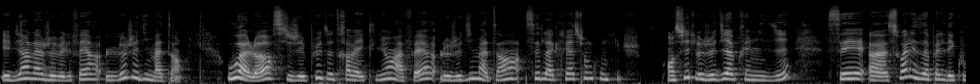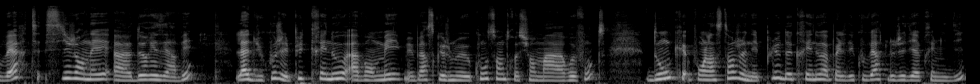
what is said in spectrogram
eh bien là, je vais le faire le jeudi matin. Ou alors, si j'ai plus de travail client à faire, le jeudi matin, c'est de la création de contenu. Ensuite, le jeudi après-midi, c'est euh, soit les appels découvertes, si j'en ai euh, de réservés. Là, du coup, j'ai plus de créneaux avant mai, mais parce que je me concentre sur ma refonte. Donc, pour l'instant, je n'ai plus de créneaux appels découvertes le jeudi après-midi.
